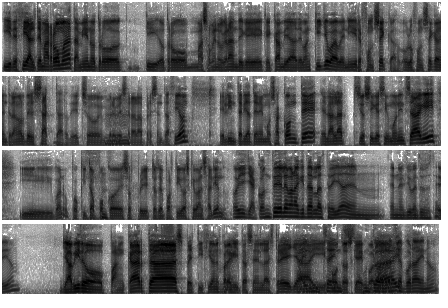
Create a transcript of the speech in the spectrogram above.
Y decía, el tema Roma, también otro, otro más o menos grande que, que cambia de banquillo, va a venir Fonseca, Pablo Fonseca, el entrenador del Shakhtar. De hecho, en breve será la presentación. El Inter ya tenemos a Conte, el Lazio sigue Simón Inzaghi y, bueno, poquito a poco esos proyectos deportivos que van saliendo. Oye, ¿ya a Conte le van a quitar la estrella en, en el Juventus Stadium? Ya ha habido pancartas, peticiones para quitarse en la estrella Hay y fotos que hay por ahí. Por ahí, ¿no?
